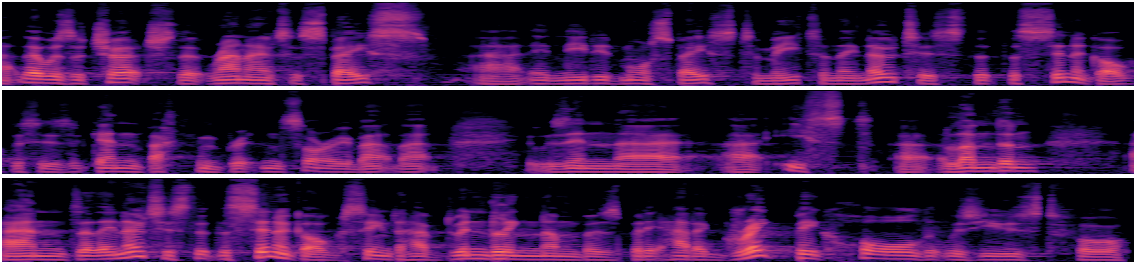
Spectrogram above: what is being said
Uh, there was a church that ran out of space. Uh, it needed more space to meet, and they noticed that the synagogue, this is again back in Britain, sorry about that, it was in uh, uh East uh, London, and uh, they noticed that the synagogue seemed to have dwindling numbers, but it had a great big hall that was used for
